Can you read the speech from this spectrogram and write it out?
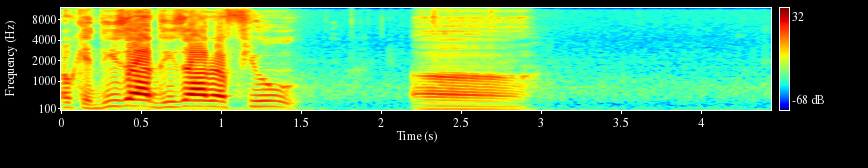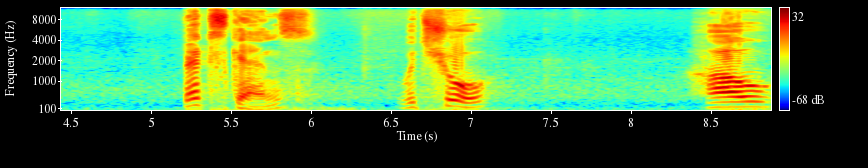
okay, these are these are a few uh, PET scans which show how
